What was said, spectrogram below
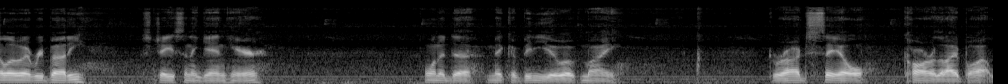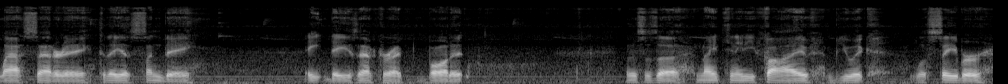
Hello everybody, it's Jason again here. I wanted to make a video of my garage sale car that I bought last Saturday. Today is Sunday, eight days after I bought it. This is a 1985 Buick LeSabre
